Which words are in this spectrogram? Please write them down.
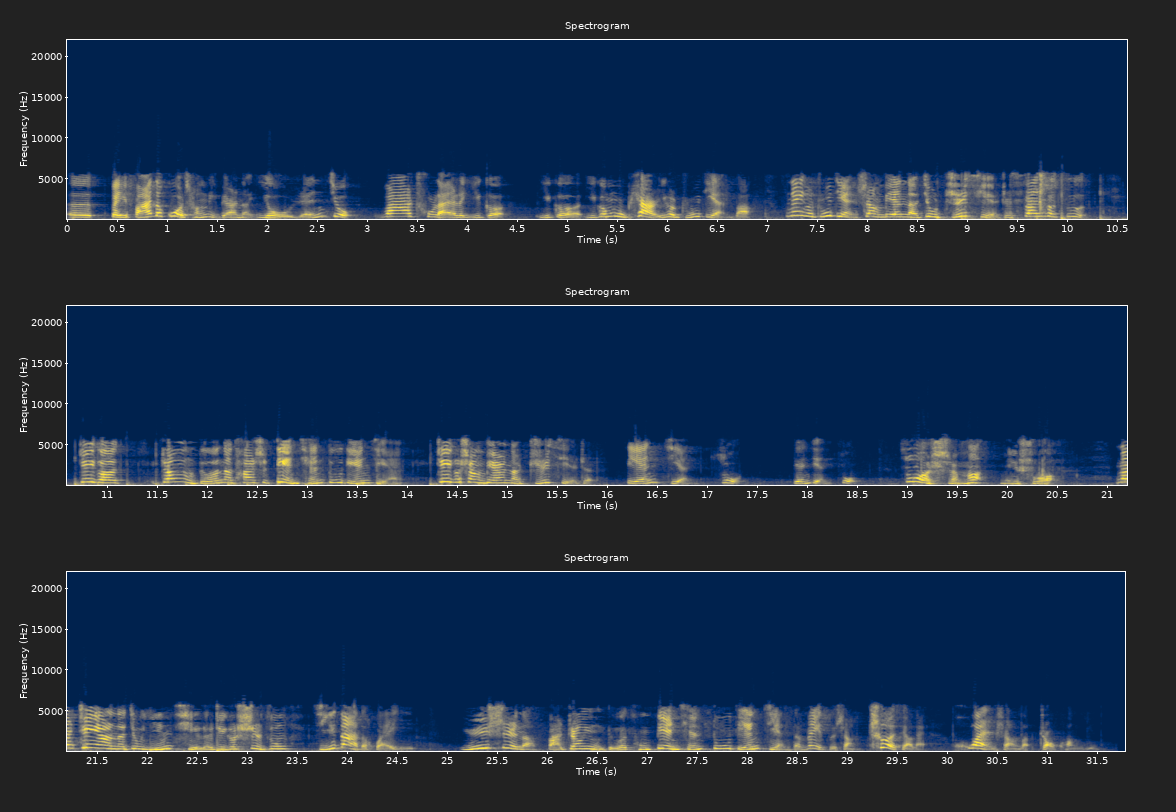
呃北伐的过程里边呢，有人就挖出来了一个一个一个木片一个竹简吧。那个竹简上边呢就只写着三个字，这个张永德呢，他是殿前都点检，这个上边呢只写着点检做，点检做，做什么没说。那这样呢，就引起了这个世宗极大的怀疑，于是呢，把张永德从殿前都点检的位子上撤下来，换上了赵匡胤。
